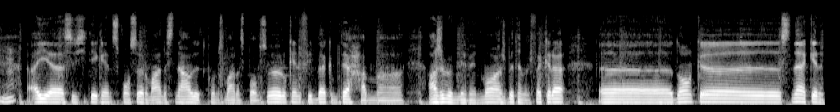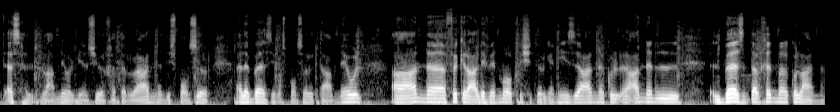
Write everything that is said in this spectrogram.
مم. أي سوسيتي كانت سبونسور معنا سنا عاودت تكون معنا سبونسور وكان الفيدباك نتاعهم آه، عجبهم l'événement عجبتهم الفكرة آه، donc آه، سنا كانت أسهل من عمناول bien sûr خاطر عندنا des sponsors على base ديما sponsor تاع عمناول عندنا فكرة على l'événement كيفاش تورجانيزا عندنا كل عندنا ال- ال base نتاع الخدمة كل عندنا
